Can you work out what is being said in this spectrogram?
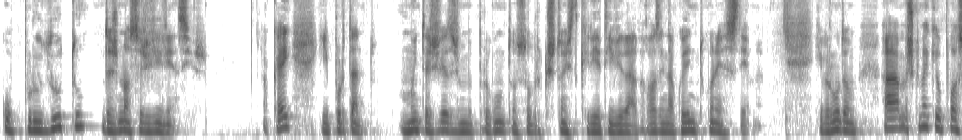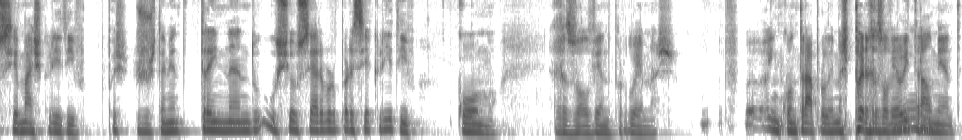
o produto das nossas vivências. Ok? E portanto, muitas vezes me perguntam sobre questões de criatividade. A Rosa ainda há bocadinho tocou nesse tema. E perguntam-me: ah, mas como é que eu posso ser mais criativo? Pois, justamente treinando o seu cérebro para ser criativo. Como? Resolvendo problemas. Encontrar problemas para resolver, literalmente.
